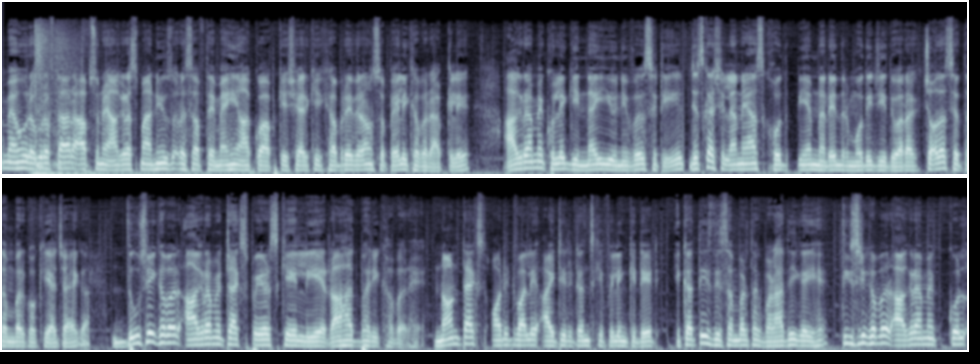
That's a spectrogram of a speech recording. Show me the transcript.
मैं हूँ रघु रफ्तार। आप सुने आगरा स्मार्ट न्यूज़ और इस हफ़्ते मैं ही आपको आपके शहर की खबरें दे रहा हूँ। सो पहली खबर आपके लिए। आगरा में खुलेगी नई यूनिवर्सिटी, जिसका शिलान्यास खुद पीएम नरेंद्र मोदी जी द्वारा 14 सितंबर को किया जाएगा। दूसरी खबर, आगरा में टैक्स पेयर्स के लिए राहत भरी खबर है। नॉन टैक्स ऑडिट वाले आईटी रिटर्न्स की फिलिंग की डेट 31 दिसंबर तक बढ़ा दी गई है। तीसरी खबर, आगरा में कुल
